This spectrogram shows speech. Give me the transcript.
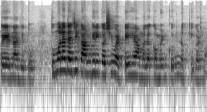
प्रेरणा देतो. तुम्हाला त्याची कामगिरी कशी वाटते हे आम्हाला कमेंट करून नक्की कळवा.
